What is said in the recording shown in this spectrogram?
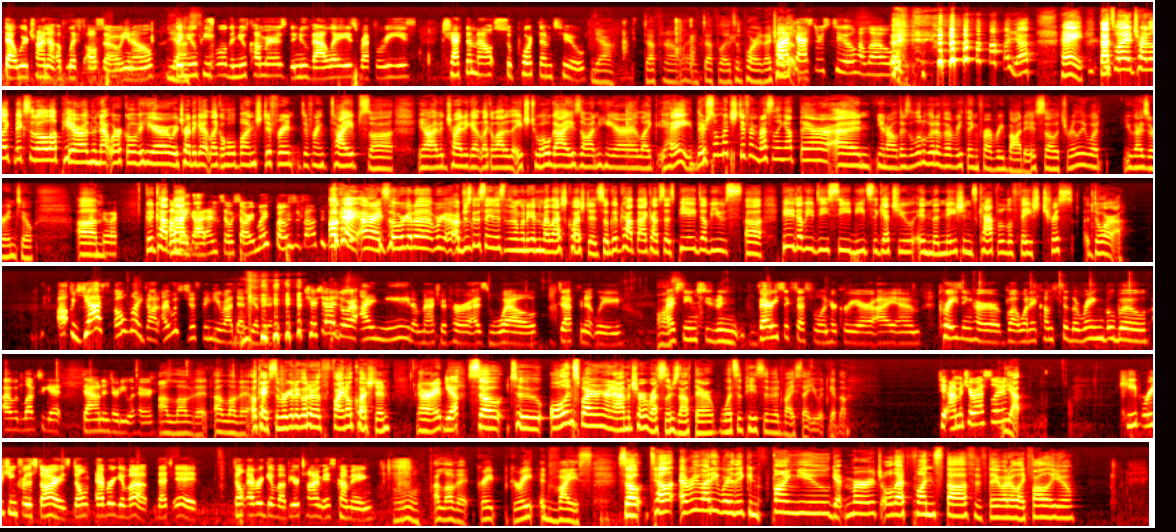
that we're trying to uplift. Also, you know, Yes. the new people, the newcomers, the new valets, referees. Check them out. Support them too. Yeah, definitely, definitely. It's important. I try to. Podcasters too. Hello. yeah. Hey, that's why I try to like mix it all up here on the network over here. We try to get like a whole bunch different different types. Uh, you know, I've been trying to get like a lot of the H2O guys on here. Like, hey, there's so much different wrestling out there and you know, there's a little bit of everything for everybody. So it's really what you guys are into. Um Sure. Good cop Oh my god, I'm so sorry. My phone's about to. Okay, all right. So we're gonna we're I'm just gonna say this, and then I'm gonna get into my last question. So good cop bad cop says PAW uh, PAWDC needs to get you in the nation's capital to face Trish Adora. Oh yes. Oh my god, I was just thinking about that the other day. Trish Adora, I need a match with her as well. Definitely. I've seen she's been very successful in her career. I am praising her, but when it comes to the ring, boo boo, I would love to get down and dirty with her. I love it. I love it. Okay, so we're gonna go to the final question. All right. Yep. So to all inspiring and amateur wrestlers out there, what's a piece of advice that you would give them? To amateur wrestlers, Yep. keep reaching for the stars. Don't ever give up. That's it. Don't ever give up. Your time is coming. Oh, I love it. Great, great advice. So tell everybody where they can find you, get merch, all that fun stuff if they want to like follow you.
